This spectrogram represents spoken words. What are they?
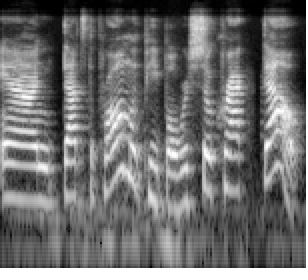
And that's the problem with people. We're so cracked out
